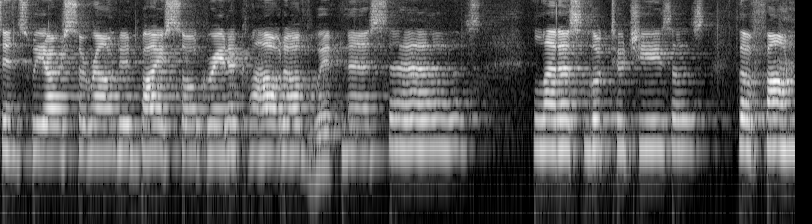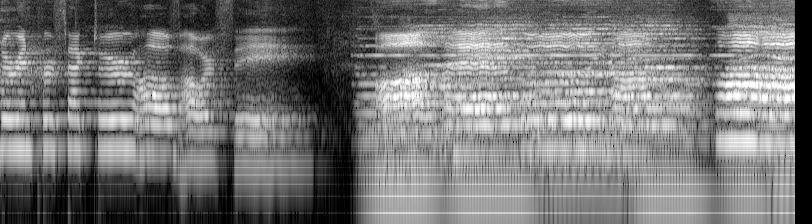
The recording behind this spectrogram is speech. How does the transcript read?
Since we are surrounded by so great a cloud of witnesses, let us look to Jesus, the founder and perfecter of our faith. Alleluia. Alleluia.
